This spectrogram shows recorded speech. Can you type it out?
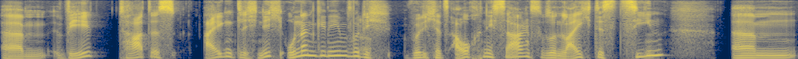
Ähm, weh tat es eigentlich nicht. Unangenehm würde ich, würde ich jetzt auch nicht sagen. So ein leichtes Ziehen, ähm,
